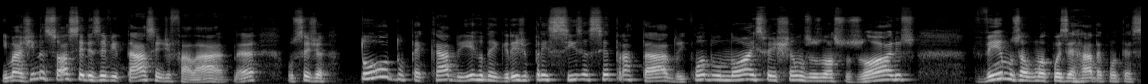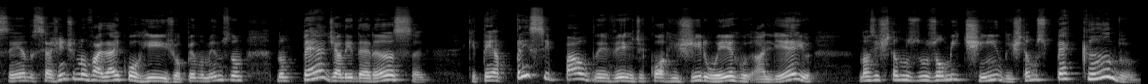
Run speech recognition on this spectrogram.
Imagina só se eles evitassem de falar, né? Ou seja, todo o pecado e erro da igreja precisa ser tratado. E quando nós fechamos os nossos olhos, vemos alguma coisa errada acontecendo, se a gente não vai lá e corrige, ou pelo menos não, não pede à liderança que tem a principal dever de corrigir um erro alheio, nós estamos nos omitindo, estamos pecando,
